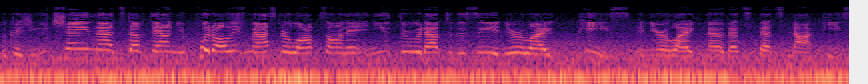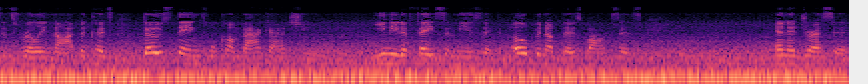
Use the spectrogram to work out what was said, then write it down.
because you chain that stuff down, you put all these master locks on it, and you threw it out to the sea, and you're like peace, and you're like, no, that's that's not peace. It's really not because those things will come back at you. You need to face the music, open up those boxes, and address it,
